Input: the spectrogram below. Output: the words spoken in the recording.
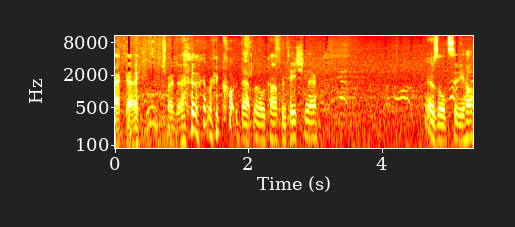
That guy tried to record that little confrontation there. There's Old City Hall.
